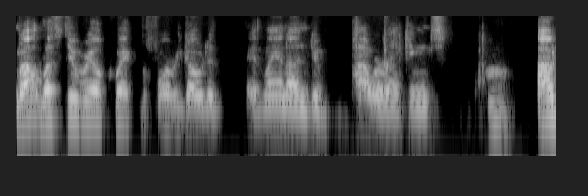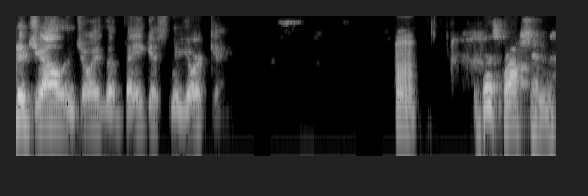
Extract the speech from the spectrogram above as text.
Well, let's do real quick before we go to Atlanta and do power rankings. How did y'all enjoy the Vegas New York game? Hmm. Disruption.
